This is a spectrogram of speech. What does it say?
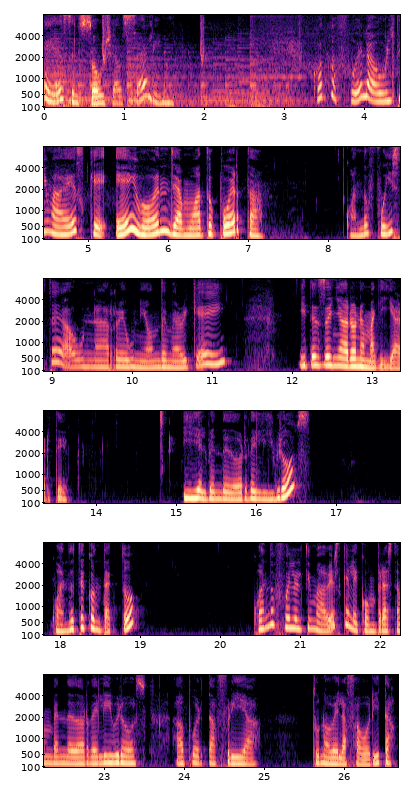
¿Qué es el social selling? ¿Cuándo fue la última vez que Avon llamó a tu puerta? ¿Cuándo fuiste a una reunión de Mary Kay y te enseñaron a maquillarte? ¿Y el vendedor de libros? ¿Cuándo te contactó? ¿Cuándo fue la última vez que le compraste a un vendedor de libros a puerta fría tu novela favorita?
